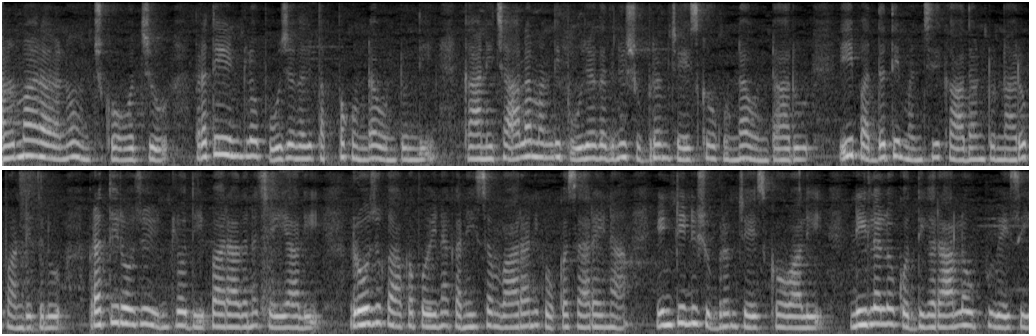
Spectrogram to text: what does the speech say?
అల్మారాలను ఉంచుకోవచ్చు. ప్రతి ఇంట్లో పూజ గది తప్పకుండా ఉంటుంది. కానీ చాలామంది పూజ గదిని శుభ్రం చేసుకోకుండా ఉంటారు. ఈ పద్ధతి మంచిది కాదంటున్నారు పండితులు. ప్రతిరోజు ఇంట్లో దీపారాధన చేయాలి. రోజు కాకపోయినా కనీసం వారానికి ఒక్కసారైనా ఇంటిని శుభ్రం చేసుకోవాలి. నీళ్ళలో కొద్దిగా రాళ్ళ ఉప్పు వేసి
